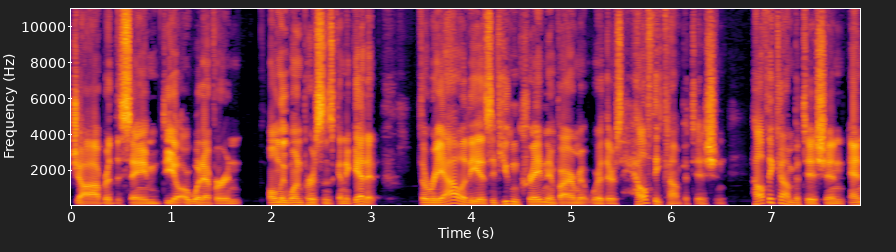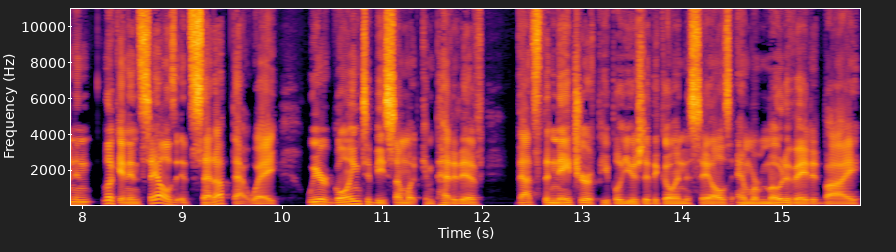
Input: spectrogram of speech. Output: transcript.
job or the same deal or whatever, and only one person's going to get it. The reality is, if you can create an environment where there's healthy competition, healthy competition, and in, look, and in sales, it's set up that way. We are going to be somewhat competitive. That's the nature of people usually that go into sales, and we're motivated by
